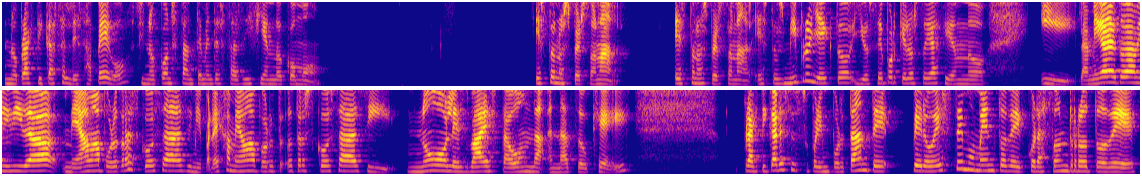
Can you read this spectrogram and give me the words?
no practicas el desapego, si no constantemente estás diciendo como, esto no es personal, esto no es personal, esto es mi proyecto, yo sé por qué lo estoy haciendo y la amiga de toda mi vida me ama por otras cosas y mi pareja me ama por otras cosas y no les va esta onda and that's okay. Practicar eso es súper importante, pero este momento de corazón roto de...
